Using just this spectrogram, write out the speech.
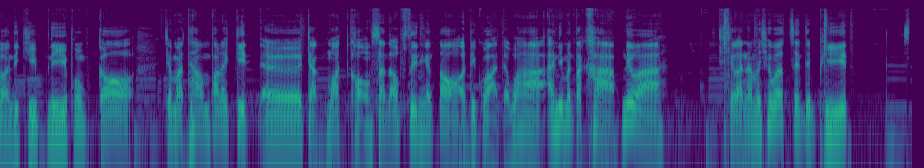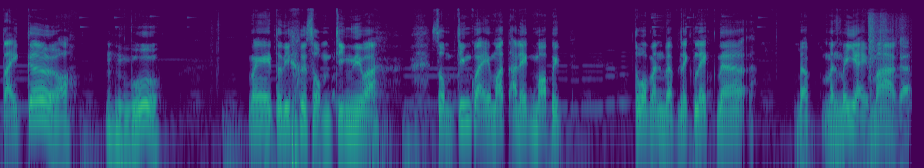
ก่อนที่คลิปนี้ผมก็จะมาทำภารกิจเอ่อจากมอดของ Sun of Sin กันต่อดีกว่า แต่ว่าอันนี้มันตะขาบนี่ว่าเดี๋ยวก่อนนะมันชื่อว่า Centipede Striker เหรออื้อหือไม่ตัวนี้คือสมจริงดีว่ะสมจริงกว่าไอ้มอดอเล็กม็อบอีก ตัวมันแบบเล็กๆนะ แบบมันไม่ใหญ่มากอะ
